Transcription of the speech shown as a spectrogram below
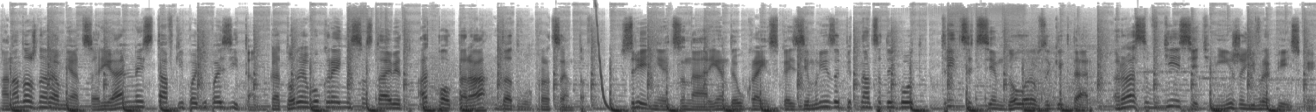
Она должна равняться реальной ставке по депозитам, которая в Украине составит от 1,5 до 2%. Средняя цена аренды украинской земли за 2015 год 37 долларов за гектар, раз в 10 ниже европейской.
